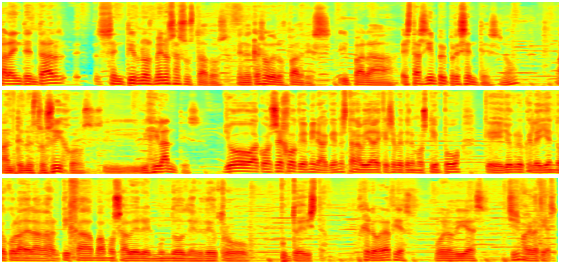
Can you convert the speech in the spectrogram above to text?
para intentar sentirnos menos asustados, en el caso de los padres, y para estar siempre presentes, ¿no? Ante nuestros hijos y vigilantes. Yo aconsejo que, mira, que en esta Navidad que siempre tenemos tiempo, que yo creo que leyendo Cola de la Lagartija vamos a ver el mundo desde otro punto de vista. Jero, gracias. Buenos días. Muchísimas gracias.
